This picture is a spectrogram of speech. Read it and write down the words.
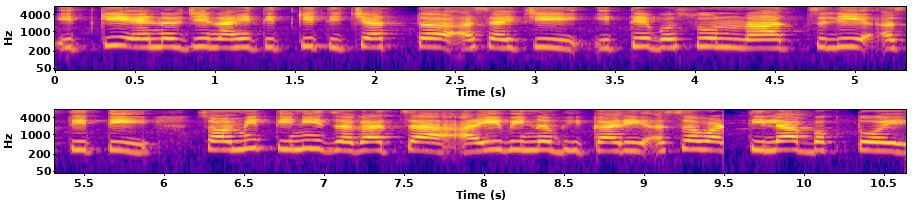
इतकी एनर्जी नाही तितकी तिच्यात असायची. इथे बसून नाचली असती ती. स्वामी तिन्ही जगाचा आई विन भिकारी असं वाट तिला बघतोय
